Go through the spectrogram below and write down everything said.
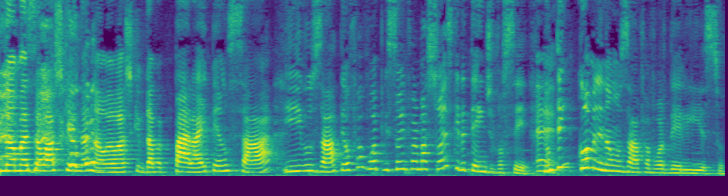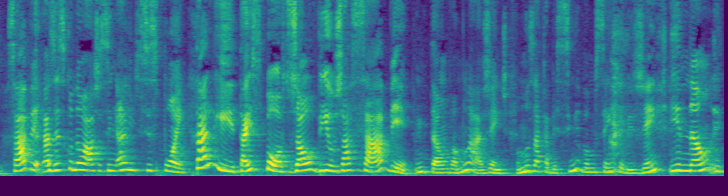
Não, mas eu acho que ainda não. Eu acho que dá pra parar e pensar e usar a teu favor, porque são informações que ele tem de você. É. Não tem como ele não usar a favor dele isso. Sabe? Às vezes quando eu acho assim, ah, a gente se expõe, tá ali, tá exposto, já ouviu, já sabe. Então, vamos lá, gente. Vamos usar a cabecinha, vamos ser inteligente e não. E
